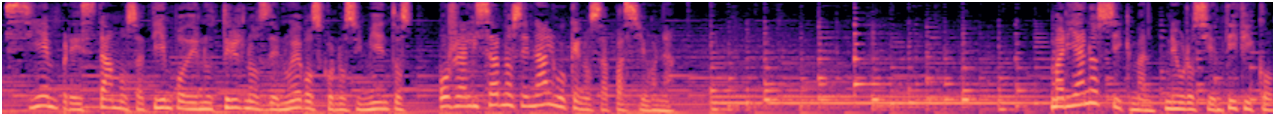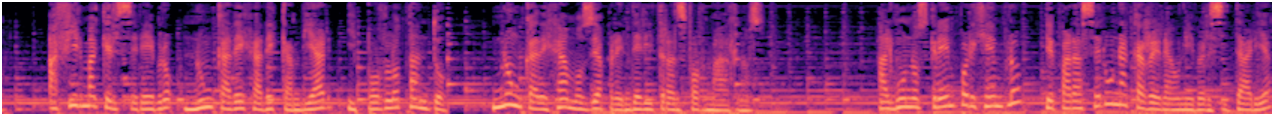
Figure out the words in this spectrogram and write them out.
Siempre estamos a tiempo de nutrirnos de nuevos conocimientos o realizarnos en algo que nos apasiona. Mariano Sigman, neurocientífico, afirma que el cerebro nunca deja de cambiar y por lo tanto nunca dejamos de aprender y transformarnos. Algunos creen, por ejemplo, que para hacer una carrera universitaria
